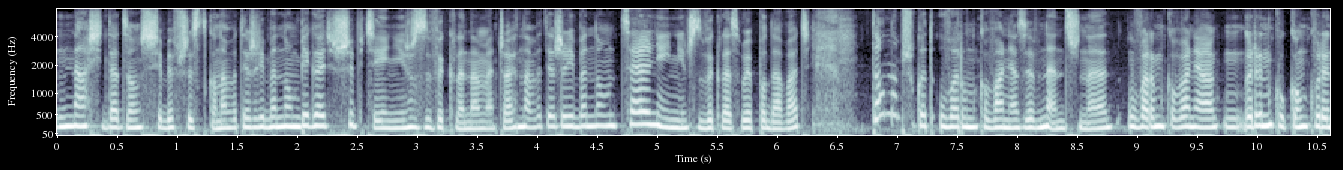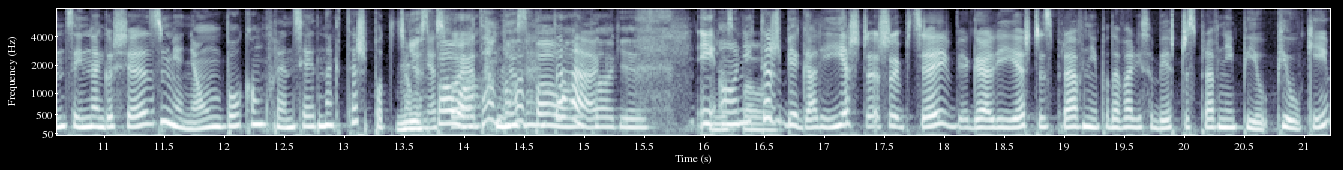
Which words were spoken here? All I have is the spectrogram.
nasi dadzą z siebie wszystko, nawet jeżeli będą biegać szybciej niż zwykle na meczach, nawet jeżeli będą celniej niż zwykle sobie podawać, to na przykład uwarunkowania zewnętrzne, uwarunkowania rynku konkurencyjnego się zmienią, bo konkurencja jednak też podciągnie nie spała, swoje tabory. Nie spała, tak. tak jest. I nie oni spała. też biegali jeszcze szybciej, biegali jeszcze sprawniej, podawali sobie jeszcze sprawniej pił piłki.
